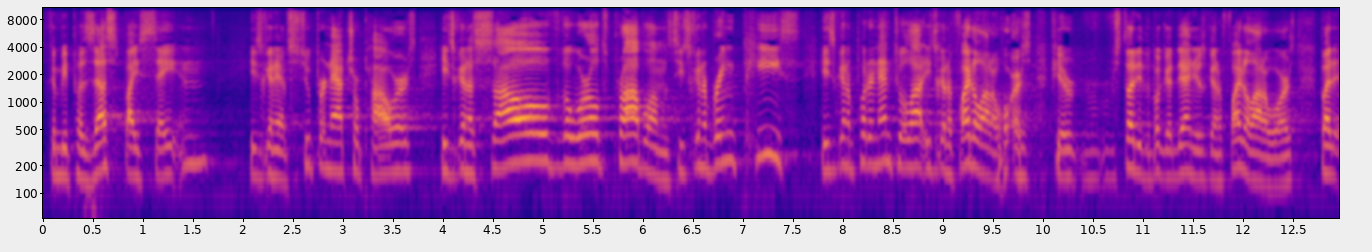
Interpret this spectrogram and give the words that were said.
He's going to be possessed by Satan. He's going to have supernatural powers. He's going to solve the world's problems. He's going to bring peace. He's going to put an end to a lot. He's going to fight a lot of wars. If you study the book of Daniel, he's going to fight a lot of wars. But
